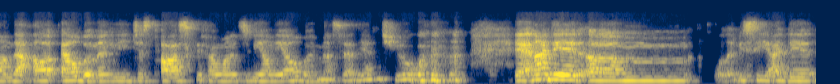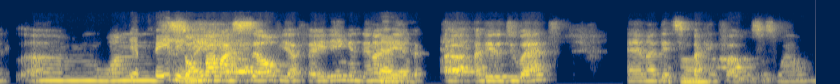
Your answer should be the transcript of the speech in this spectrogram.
on that al- album, and he just asked if I wanted to be on the album. And I said, yeah, sure. yeah, and I did. Um, well, let me see. I did um, one Yeah, Fading, song by myself. Yeah, fading, and then I Yeah, did. Uh, I did a duet, and I did some Uh, backing vocals as well.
